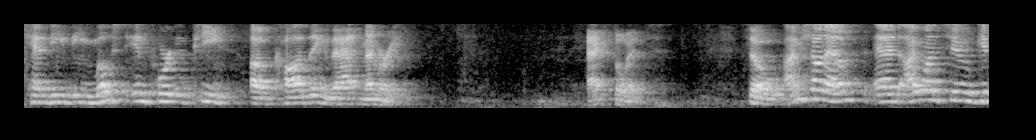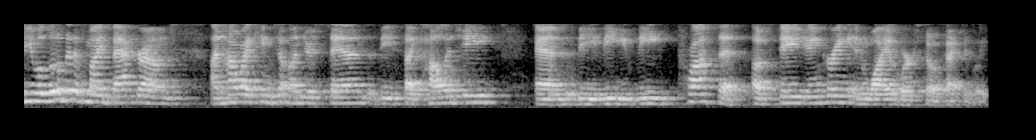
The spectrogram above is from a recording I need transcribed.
can be the most important piece of causing that memory? Excellent. So, I'm Sean Adams, and I want to give you a little bit of my background on how I came to understand the psychology and the, the, the process of stage anchoring and why it works so effectively.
